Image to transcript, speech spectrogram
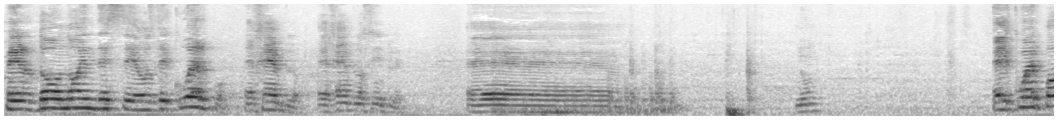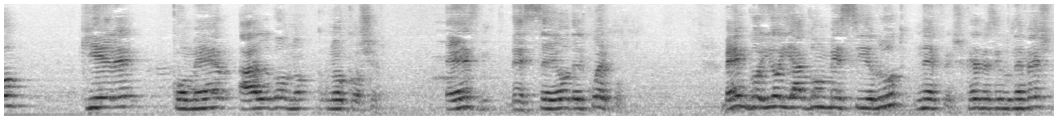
Perdono en deseos de cuerpo. Ejemplo, ejemplo simple. Eh, no. El cuerpo quiere comer algo no, no kosher. Es deseo del cuerpo. Vengo yo y hago Mesirut Nefesh. ¿Qué es Mesirut Nefesh?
